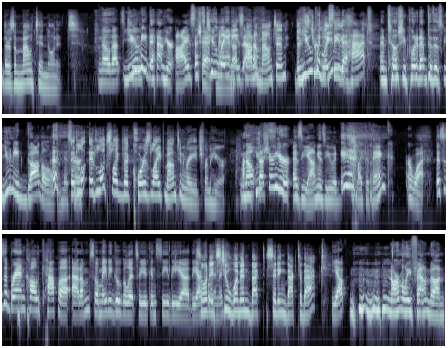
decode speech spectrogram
There's a mountain on it. No, that's You need to have your eyes That's checked. two man. ladies. That's not a mountain. There's You two couldn't ladies. see the hat until she put it up to this. You need goggles, Mister. It, lo- it looks like the Coors Light Mountain Rage from here. No, Are you that's, sure you're as young as you would like to think, or what? this is a brand called Kappa, Adam. So maybe Google it so you can see the uh, the actual So it's image. two women back sitting back to back. Yep. Normally found on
